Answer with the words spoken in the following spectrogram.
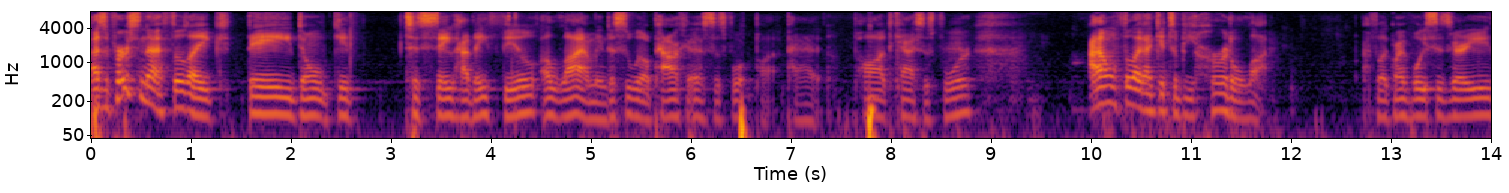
as a person that feels like they don't get to say how they feel a lot. I mean, this is what a podcast is for. Pod, podcast is for. I don't feel like I get to be heard a lot. I feel like my voice is very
